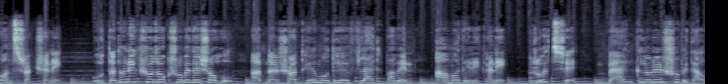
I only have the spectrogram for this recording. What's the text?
কনস্ট্রাকশনে অত্যাধুনিক সুযোগ সুবিধে সহ আপনার সাধ্যের মধ্যে ফ্ল্যাট পাবেন আমাদের এখানে রয়েছে ব্যাংক লোনের সুবিধাও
